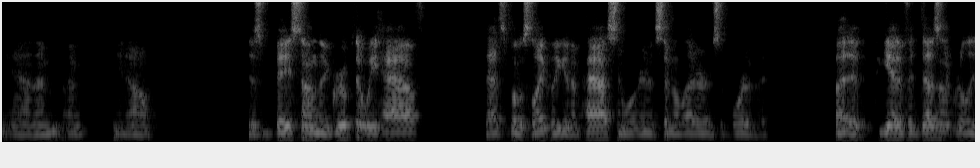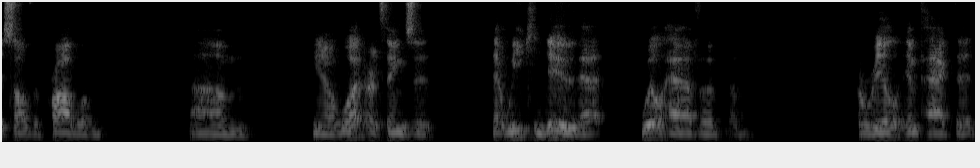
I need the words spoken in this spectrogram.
And I'm, I'm, you know, just based on the group that we have, that's most likely going to pass, and we're going to send a letter in support of it. But it, again, if it doesn't really solve the problem, um, you know, what are things that that we can do that will have a, a a real impact that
